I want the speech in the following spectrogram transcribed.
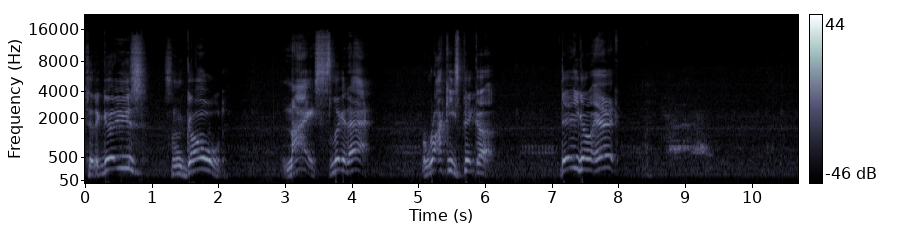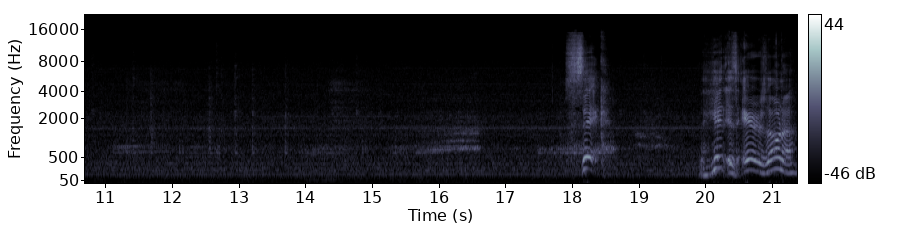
To the goodies, some gold. Nice, look at that. Rockies pickup. There you go, Eric. Sick. The hit is Arizona.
